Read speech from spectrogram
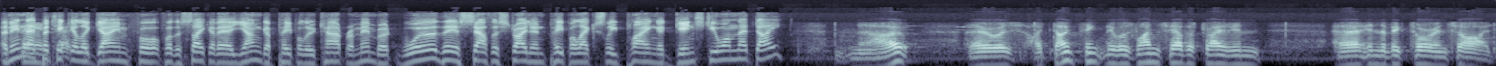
And in that particular game, for, for the sake of our younger people who can't remember it, were there South Australian people actually playing against you on that day? no. There was. I don't think there was one South Australian uh, in the Victorian side.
